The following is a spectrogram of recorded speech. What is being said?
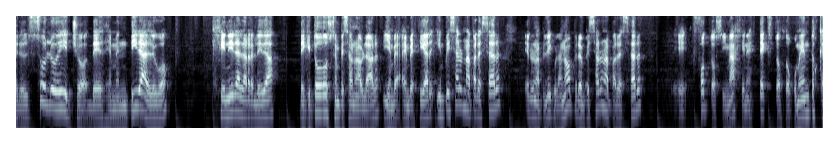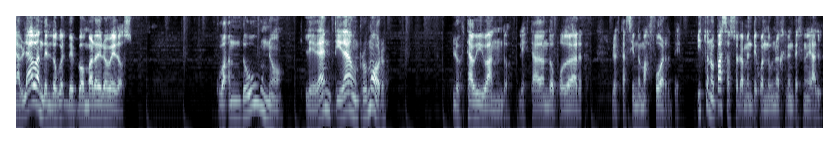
Pero el solo hecho de desmentir algo genera la realidad de que todos empezaron a hablar y a investigar y empezaron a aparecer, era una película, ¿no? Pero empezaron a aparecer eh, fotos, imágenes, textos, documentos que hablaban del, del bombardero B2. Cuando uno le da entidad a un rumor, lo está avivando, le está dando poder, lo está haciendo más fuerte. Y esto no pasa solamente cuando uno es gerente general,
